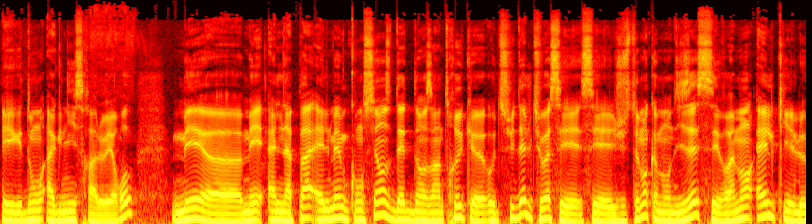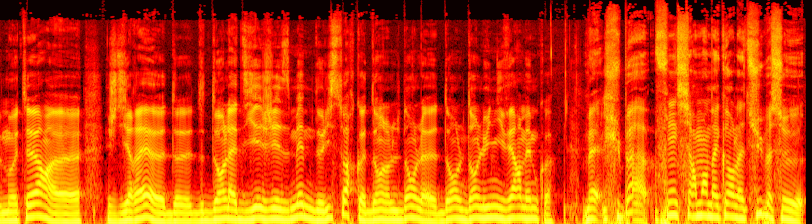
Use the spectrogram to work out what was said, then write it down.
et dont Agni sera le héros. Mais, euh, mais elle n'a pas elle-même conscience d'être dans un truc au-dessus d'elle. Tu vois, c'est c'est justement comme on disait, c'est vraiment elle qui est le moteur, euh, je dirais, euh, de- de- dans la diégèse même de l'histoire, quoi, dans, dans, le- dans, dans l'univers même, quoi. Mais je suis pas foncièrement d'accord là-dessus parce que.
